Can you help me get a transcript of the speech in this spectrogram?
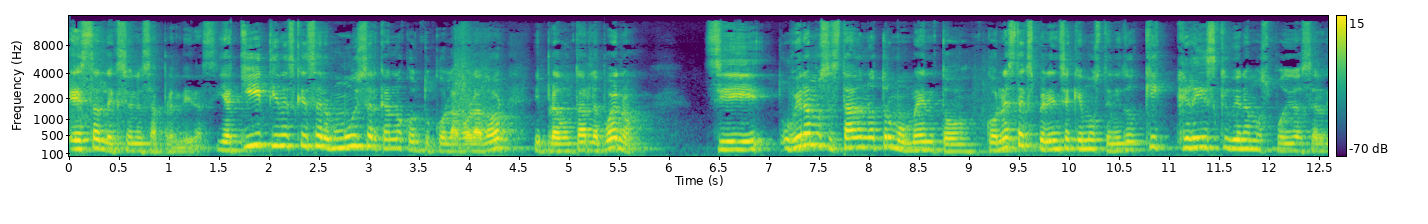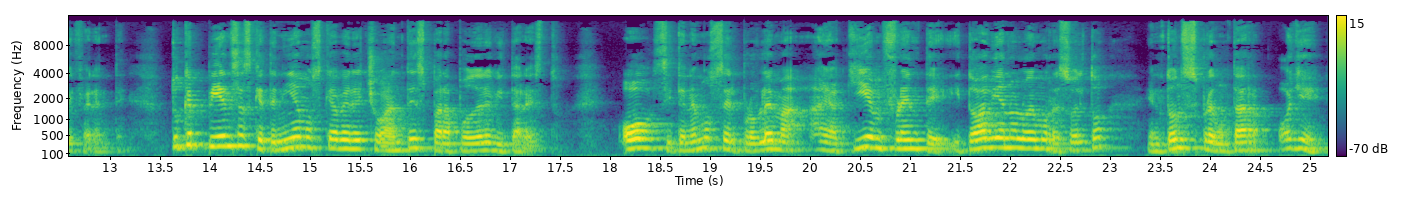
estas lecciones aprendidas. Y aquí tienes que ser muy cercano con tu colaborador y preguntarle, bueno, si hubiéramos estado en otro momento, con esta experiencia que hemos tenido, ¿qué crees que hubiéramos podido hacer diferente? ¿Tú qué piensas que teníamos que haber hecho antes para poder evitar esto? O si tenemos el problema aquí enfrente y todavía no lo hemos resuelto, entonces preguntar, oye,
